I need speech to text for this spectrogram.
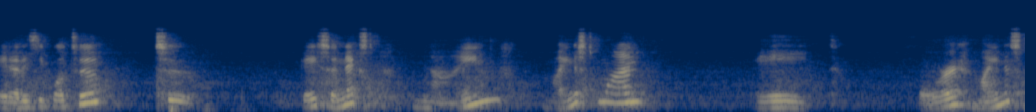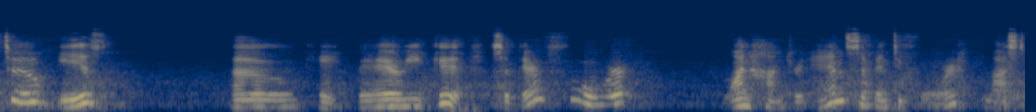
okay, that is equal to 2. Okay, so next 9 minus 1 8. 4 minus 2 is okay, very good. So therefore 174 plus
